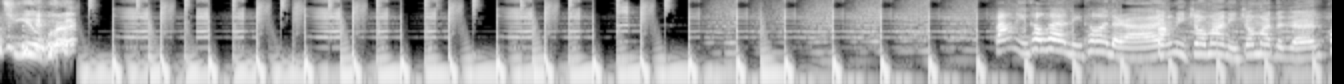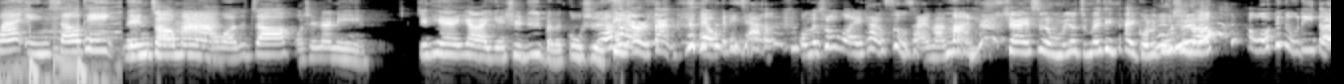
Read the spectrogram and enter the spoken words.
to you。帮你痛恨你痛恨的人，帮你咒骂你咒骂的人。欢迎收听林咒骂，我是周，我是 Nanny。今天要来延续日本的故事 第二弹。哎、欸，我跟你讲，我们出国一趟，素材满满。下一次我们就准备听泰国的故事喽。我会努力的。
